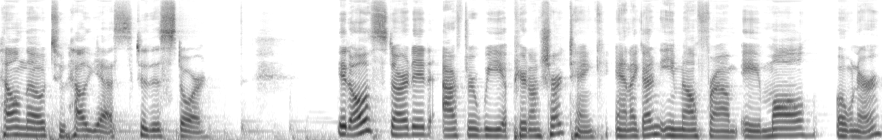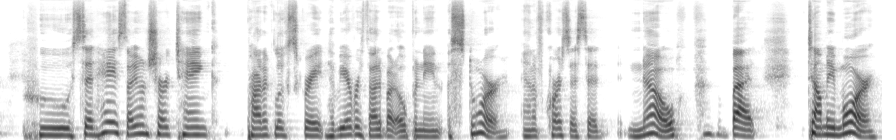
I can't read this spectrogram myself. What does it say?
hell no to hell yes to this store. It all started after we appeared on Shark Tank, and I got an email from a mall owner who said, Hey, saw you on Shark Tank. Product looks great. Have you ever thought about opening a store? And of course, I said, No, but tell me more.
